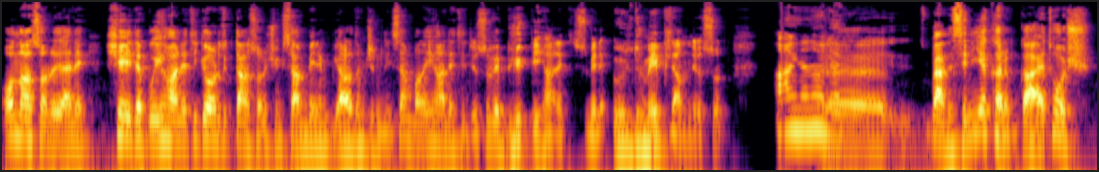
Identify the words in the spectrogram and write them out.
Ondan sonra yani şeyde bu ihaneti gördükten sonra çünkü sen benim yardımcım değilsen bana ihanet ediyorsun ve büyük bir ihanet ediyorsun. Beni öldürmeyi planlıyorsun. Aynen öyle. Ee, ben de seni yakarım. Gayet hoş.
